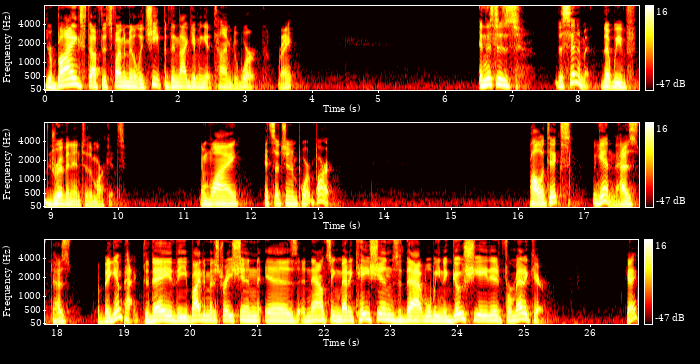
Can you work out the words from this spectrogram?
You're buying stuff that's fundamentally cheap, but then not giving it time to work, right? And this is the sentiment that we've driven into the markets and why it's such an important part. Politics, again, has has a big impact. Today, the Biden administration is announcing medications that will be negotiated for Medicare. Okay?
